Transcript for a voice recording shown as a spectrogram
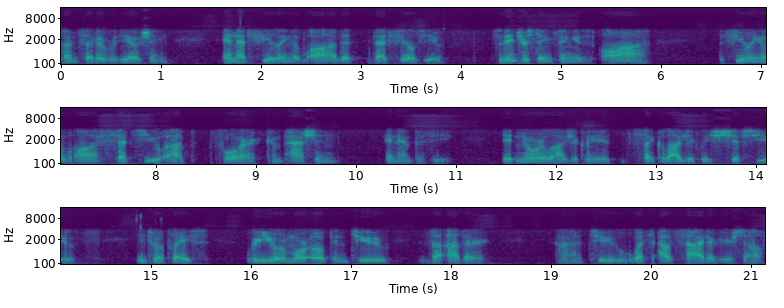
sunset over the ocean, and that feeling of awe that, that fills you. So the interesting thing is awe, the feeling of awe sets you up for compassion and empathy. It neurologically, it psychologically shifts you into a place where you are more open to the other, uh, to what's outside of yourself.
